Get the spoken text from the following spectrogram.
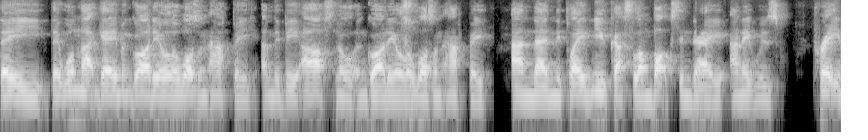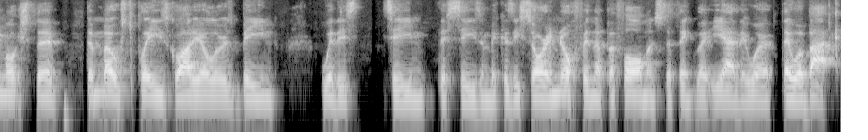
they they won that game and Guardiola wasn't happy, and they beat Arsenal and Guardiola wasn't happy and then they played Newcastle on Boxing Day, and it was pretty much the the most pleased Guardiola has been with his team this season because he saw enough in the performance to think that yeah they were they were back.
